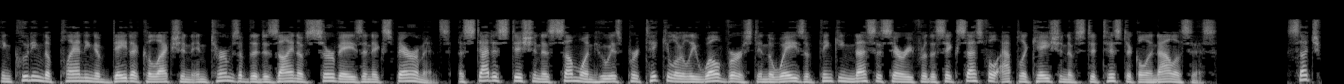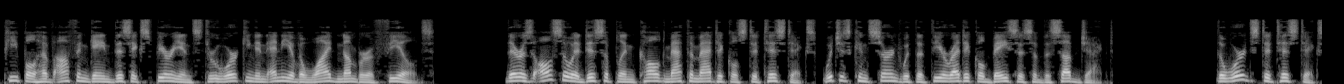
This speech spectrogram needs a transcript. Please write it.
including the planning of data collection in terms of the design of surveys and experiments. A statistician is someone who is particularly well versed in the ways of thinking necessary for the successful application of statistical analysis. Such people have often gained this experience through working in any of a wide number of fields. There is also a discipline called mathematical statistics, which is concerned with the theoretical basis of the subject. The word statistics,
